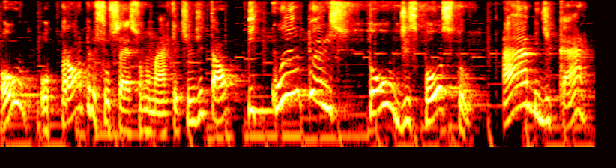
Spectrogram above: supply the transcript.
ou o próprio sucesso no marketing digital e quanto eu estou disposto a abdicar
